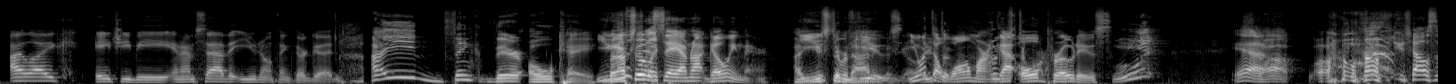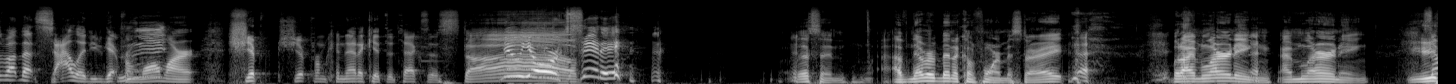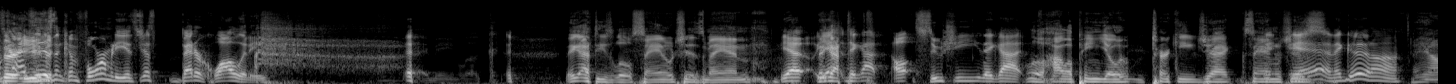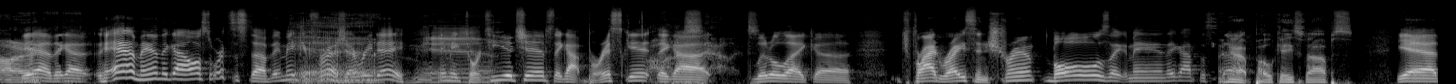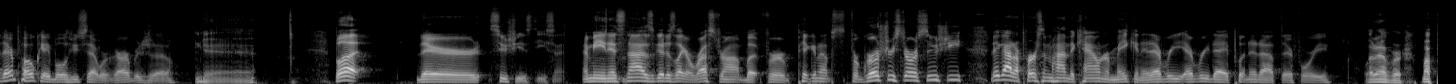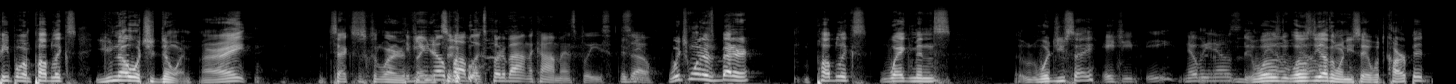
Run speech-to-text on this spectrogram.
I like HEB, and I'm sad that you don't think they're good. I think they're okay, You but used I feel to like say I'm not going there. I you used used to, refuse. You went to to- Walmart and got old produce. what? Yeah. Stop. Why don't you tell us about that salad you'd get from Walmart, shipped shipped from Connecticut to Texas, Stop. New York City? Listen, I've never been a conformist, all right? but I'm learning. I'm learning. Either, Sometimes it either isn't conformity; it's just better quality. I mean, look. They got these little sandwiches, man. Yeah, They yeah. got- they got all, sushi. They got Little jalapeno turkey jack sandwiches. yeah, and they're good, huh? They are. Yeah, they got yeah, man. They got all sorts of stuff. They make it fresh every day. They make tortilla chips. They got brisket. they got salads. little like uh, fried rice and shrimp bowls. Like man, they got the stuff. They got poke stops. Yeah, their poke bowls you said were garbage though, Yeah. but their sushi is decent. I mean, it's not as good as like a restaurant, but for picking up for grocery store sushi, they got a person behind the counter making it every every day, putting it out there for you. whatever. My people in Publix, you know what you're doing. All right. Texas can learn a If you know. Publix, put about in the comments, please. so Which one is better? Publix, Wegmans. Uh, what'd you say? HEB, nobody knows. What was, what was the other one you said with carpet?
